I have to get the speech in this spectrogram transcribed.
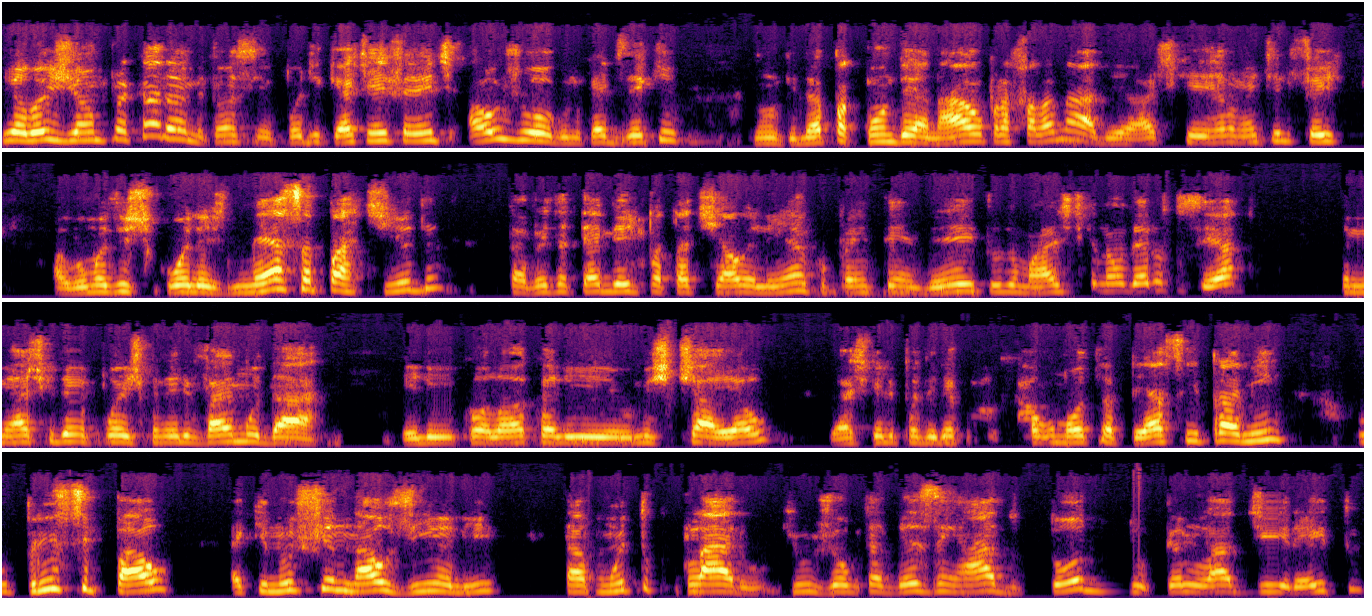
e elogiamos pra caramba. Então, assim, o podcast é referente ao jogo, não quer dizer que não, que não é para condenar ou para falar nada. Eu acho que realmente ele fez algumas escolhas nessa partida, talvez até mesmo para tatear o elenco, para entender e tudo mais, que não deram certo. Também acho que depois, quando ele vai mudar, ele coloca ali o Michael. Eu acho que ele poderia colocar alguma outra peça. E para mim, o principal é que no finalzinho ali está muito claro que o jogo está desenhado todo pelo lado direito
